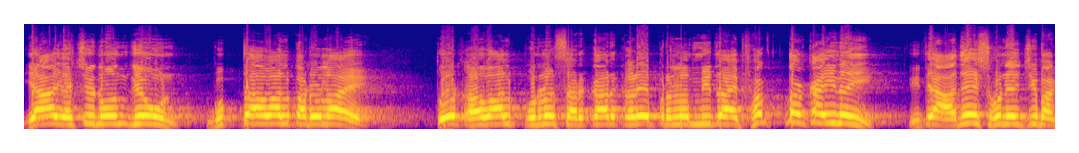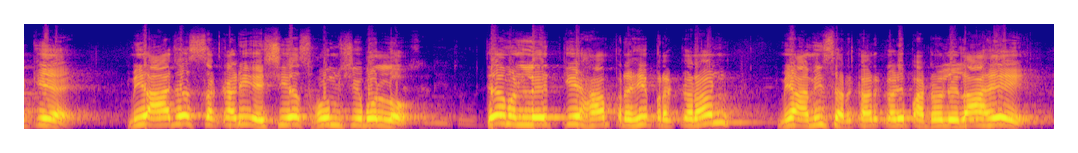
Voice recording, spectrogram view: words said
या याची नोंद घेऊन गुप्त अहवाल पाठवला आहे. तो अहवाल पूर्ण सरकारकडे प्रलंबित आहे. फक्त काही नाही इथे आदेश होण्याची बाकी आहे. मी आजच सकाळी एसीएस होमशी बोललो. ते म्हणलेत की हा प्र- हे प्रकरण मी आम्ही सरकारकडे पाठवलेलं आहे.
